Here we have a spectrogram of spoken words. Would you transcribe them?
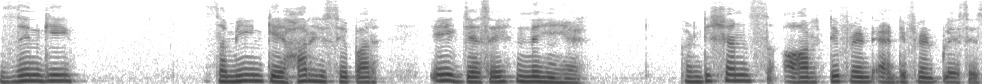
ज़िंदगी ज़मीन के हर हिस्से पर एक जैसे नहीं है। Conditions are different at different places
